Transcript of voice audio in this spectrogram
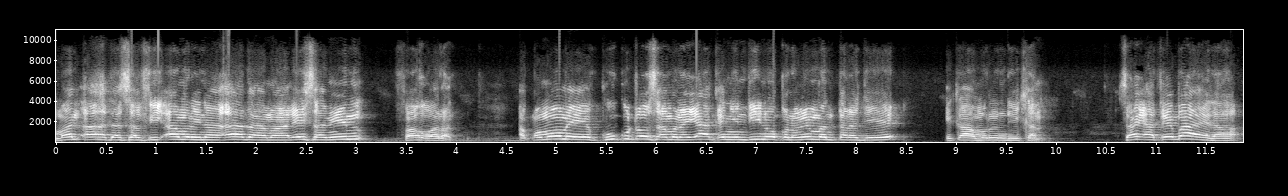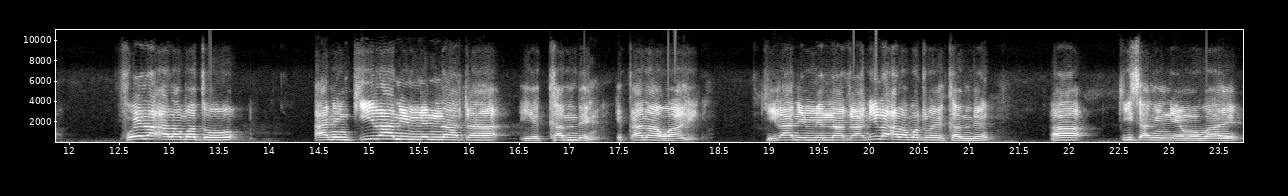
man ahdasa fi amrina adama laysa min fa huwa radd a qomome ye kukuto samana ya kañin kono min mantara je i ka murundi kan. Sai ate bayela foyla alabato anin kilanin men nata ye kamben e kana wali kilanin men nata anila alabato ye kamben a kisanin nemo baye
